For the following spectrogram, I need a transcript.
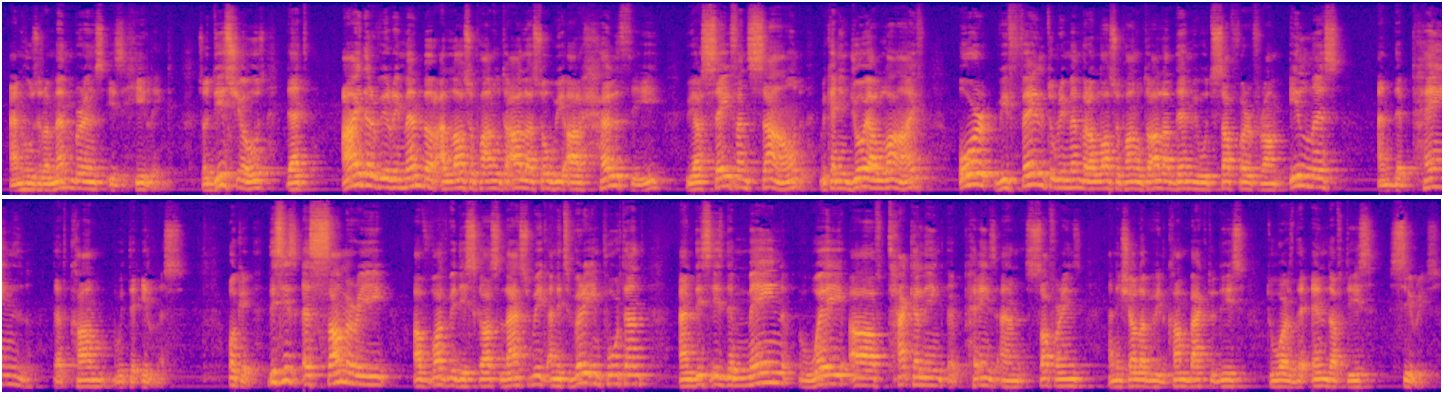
and whose remembrance is healing. So this shows that Either we remember Allah subhanahu wa ta'ala so we are healthy, we are safe and sound, we can enjoy our life, or we fail to remember Allah subhanahu wa ta'ala, then we would suffer from illness and the pain that come with the illness. Okay, this is a summary of what we discussed last week and it's very important and this is the main way of tackling the pains and sufferings and inshallah we will come back to this towards the end of this series.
